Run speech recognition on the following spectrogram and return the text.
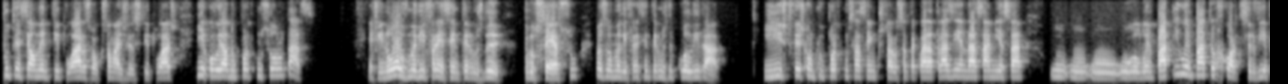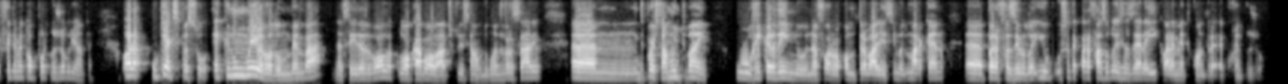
potencialmente titulares, ou que são mais vezes titulares, e a qualidade do Porto começou a notar-se. Enfim, não houve uma diferença em termos de processo, mas houve uma diferença em termos de qualidade. E isto fez com que o Porto começasse a encostar o Santa Clara atrás e andasse a ameaçar o, o, o, o, empate. E o empate, eu recordo, servia perfeitamente ao Porto no jogo de ontem. Ora, o que é que se passou? É que num erro do Mbemba, na saída de bola, coloca a bola à disposição de um adversário, um, depois está muito bem o Ricardinho na forma como trabalha em cima do Marcano, uh, para fazer o 2. E o, Santa Clara faz o 2 a 0 aí, claramente, contra a corrente do jogo.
